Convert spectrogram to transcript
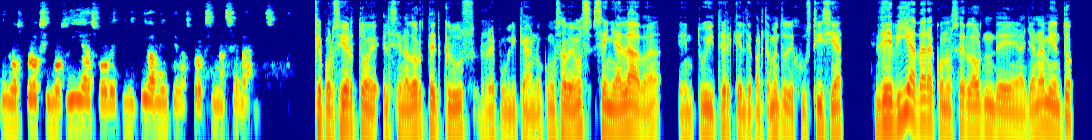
en los próximos días o definitivamente en las próximas semanas. Que por cierto, el senador Ted Cruz, republicano, como sabemos, señalaba en Twitter que el Departamento de Justicia debía dar a conocer la orden de allanamiento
